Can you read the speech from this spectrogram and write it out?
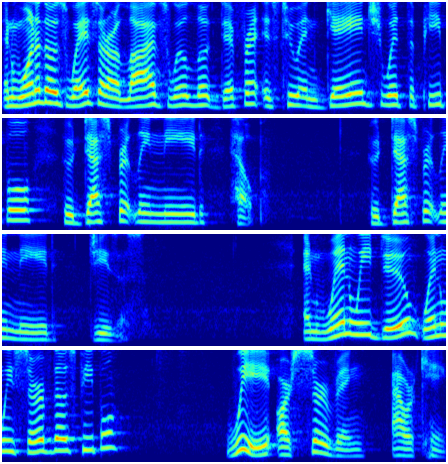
And one of those ways that our lives will look different is to engage with the people who desperately need help, who desperately need Jesus. And when we do, when we serve those people, we are serving our King.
